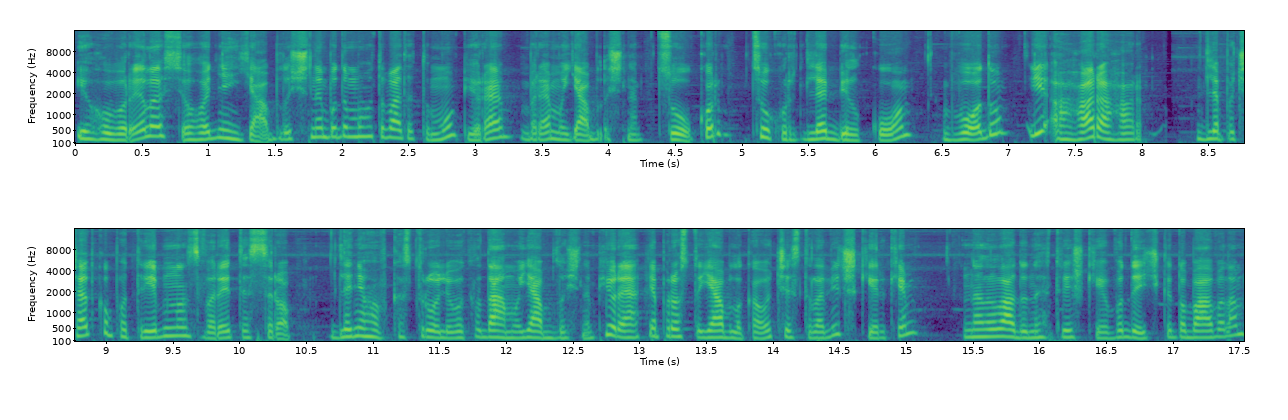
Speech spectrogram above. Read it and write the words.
і говорила, сьогодні яблучне будемо готувати, тому пюре беремо яблучне, цукор, цукор для білку, воду і агар-агар. Для початку потрібно зварити сироп. Для нього в каструлю викладаємо яблучне пюре. Я просто яблука очистила від шкірки, налила до них трішки водички, додавала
